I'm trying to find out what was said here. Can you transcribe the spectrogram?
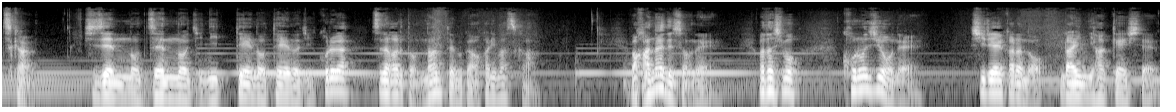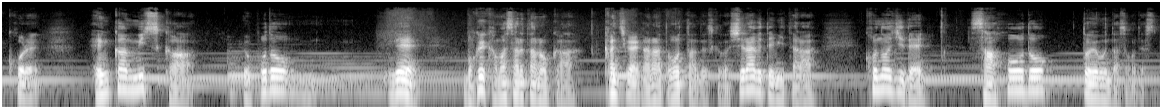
使う。自然の禅の字日程の定の字。これがつながると何と読むか分かりますか？分かんないですよね。私もこの字をね知り合いからの LINE に発見してこれ変換ミスか？よっぽどねボケかまされたのか勘違いかなと思ったんですけど調べてみたらこの字で「さほど」と呼ぶんだそうです。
